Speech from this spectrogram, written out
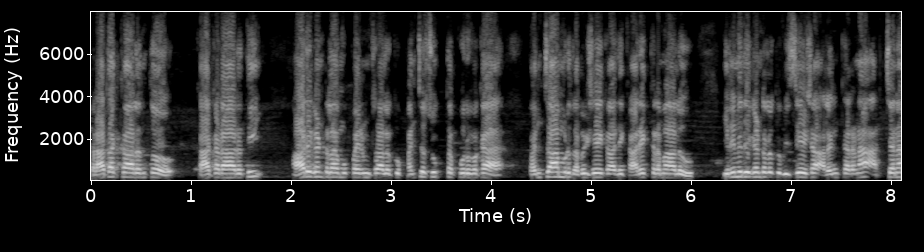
ప్రాతకాలంతో కాకడారతి ఆరు గంటల ముప్పై నిమిషాలకు పంచసూక్త పూర్వక పంచామృత అభిషేకాది కార్యక్రమాలు ఎనిమిది గంటలకు విశేష అలంకరణ అర్చన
